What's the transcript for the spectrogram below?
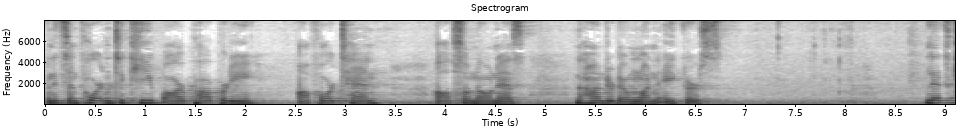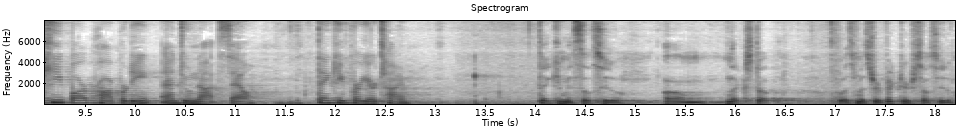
and it's important to keep our property off 410, also known as the 101 acres. Let's keep our property and do not sell. Thank you for your time. Thank you, Ms. Salcido. Um, Next up was Mr. Victor Salcido.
